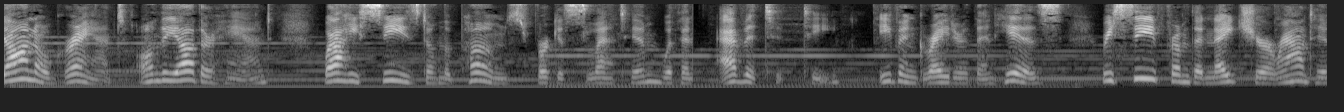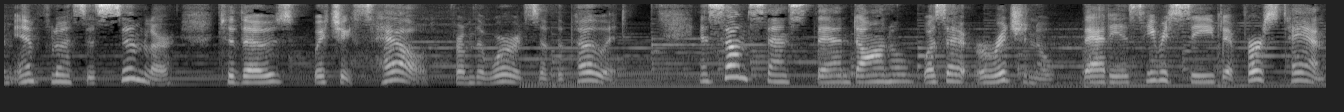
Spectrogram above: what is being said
Donal Grant, on the other hand, while he seized on the poems Fergus lent him with an avidity even greater than his, received from the nature around him influences similar to those which exhaled from the words of the poet. In some sense, then, Donal was an original. That is, he received at first hand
